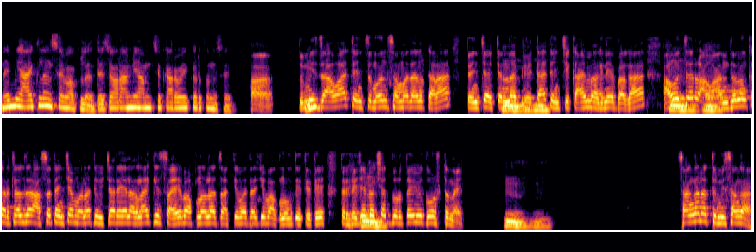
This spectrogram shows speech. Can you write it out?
नाही मी ऐकलं ना साहेब आपलं त्याच्यावर आम्ही आमची कारवाई करतो ना साहेब हा तुम्ही. जावा त्यांचं मन समाधान करा त्यांच्या त्यांना भेटा. त्यांची काय मागणी आहे बघा अहो जर. आंदोलन करताना जर असं त्यांच्या मनात विचार यायला लागला की साहेब आपल्याला जातीवादाची वागणूक देते ते तर ह्याच्यापेक्षा दुर्दैवी गोष्ट नाही. सांगा ना तुम्ही सांगा.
